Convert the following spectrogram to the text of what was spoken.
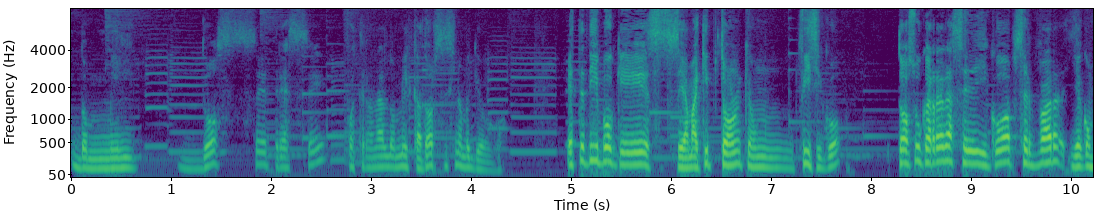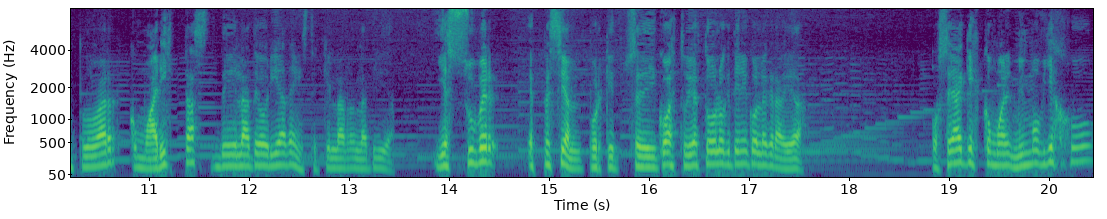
2012-13, fue estrenada en el 2014, si no me equivoco. Este tipo que se llama Kip Thorne, que es un físico, toda su carrera se dedicó a observar y a comprobar como aristas de la teoría de Einstein, que es la relatividad. Y es súper especial porque se dedicó a estudiar todo lo que tiene con la gravedad. O sea que es como el mismo viejo,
